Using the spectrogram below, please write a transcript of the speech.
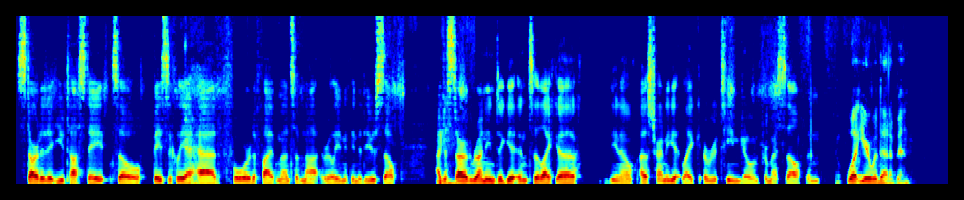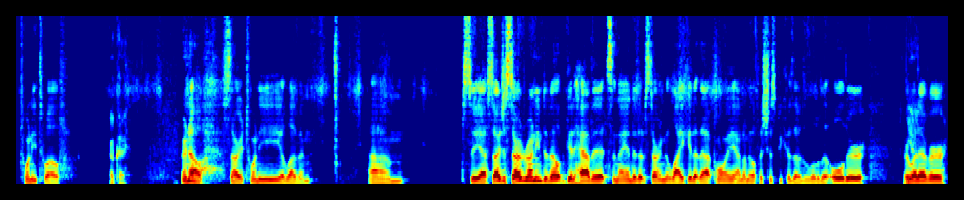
started at Utah State. So basically, I had four to five months of not really anything to do. So I just mm-hmm. started running to get into like a, you know, I was trying to get like a routine going for myself. And what year would that have been? 2012. Okay. Or no, sorry, 2011. Um, so yeah, so I just started running, developed good habits, and I ended up starting to like it at that point. I don't know if it's just because I was a little bit older or yeah. whatever.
